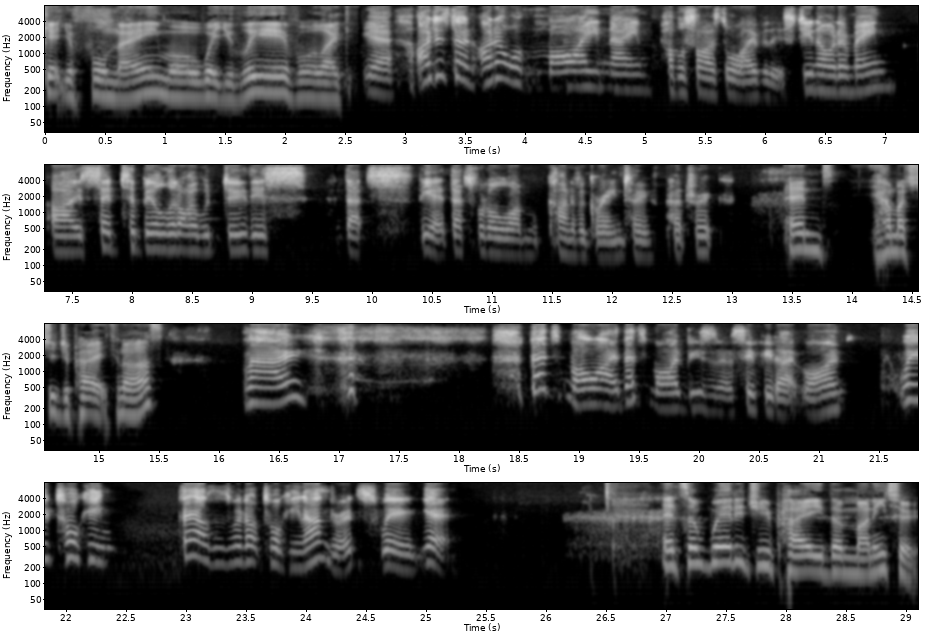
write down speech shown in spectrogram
get your full name or where you live or like? Yeah, I just don't. I don't want my name publicised all over this. Do you know what I mean? I said to Bill that I would do this. That's yeah. That's what all I'm kind of agreeing to, Patrick. And how much did you pay? Can I ask? No, that's my that's my business. If you don't mind, we're talking thousands. We're not talking hundreds. We're yeah. And so, where did you pay the money to?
